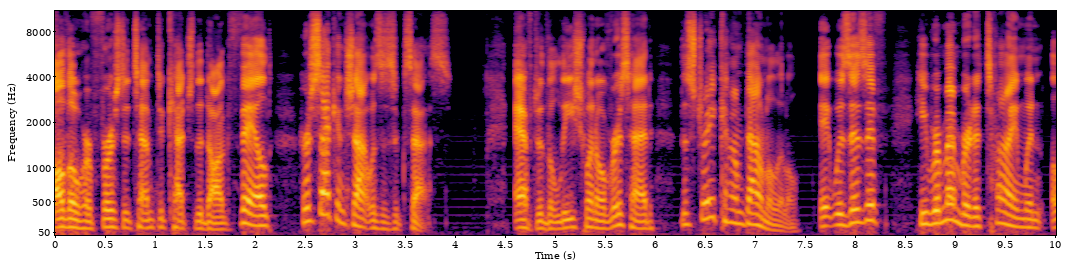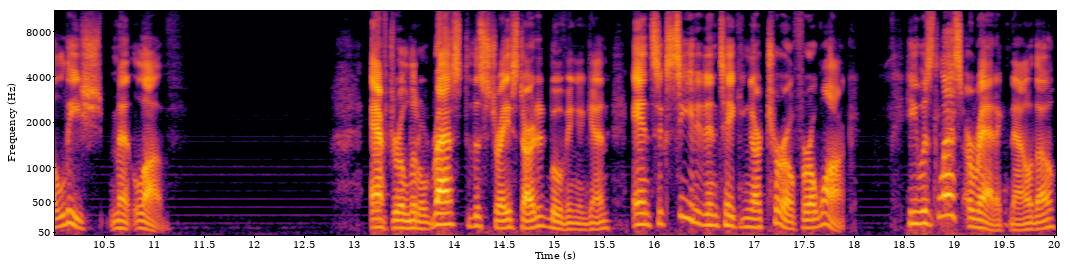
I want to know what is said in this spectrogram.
Although her first attempt to catch the dog failed her second shot was a success. After the leash went over his head the stray calmed down a little. It was as if he remembered a time when a leash meant love. After a little rest the stray started moving again and succeeded in taking Arturo for a walk. He was less erratic now though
